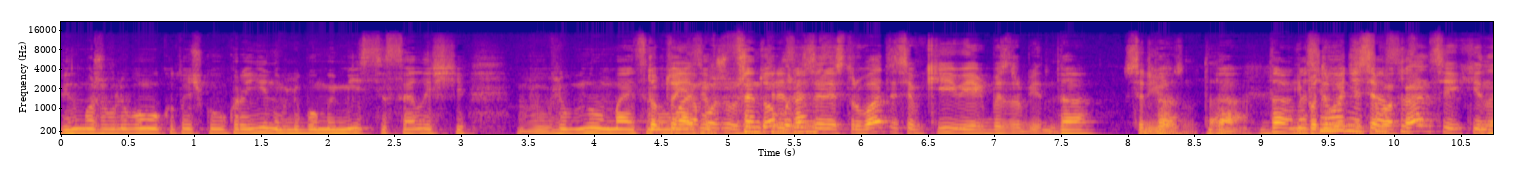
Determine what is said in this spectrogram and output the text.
Він може в будь-якому куточку України, в будь-якому місці, селищі, в, в, люб- ну, мається Тобто на я можу в центрі Житомирі зайнятості. зареєструватися в Києві як безробітний. Да. Серйозно, да, так? Да, да. І На подивитися сьогодні ця вакансії, які на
